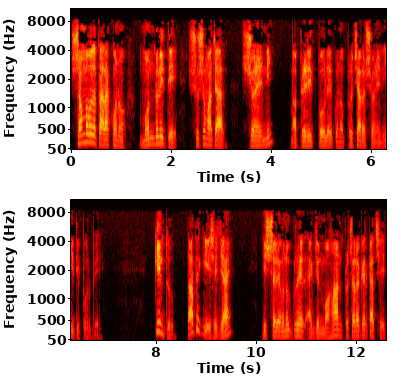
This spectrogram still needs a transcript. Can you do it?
সম্ভবত তারা কোনো মণ্ডলীতে সুসমাচার শোনেননি বা প্রেরিত পৌলের কোনো প্রচারও শোনেনি ইতিপূর্বে। কিন্তু তাতে কি এসে যায়? ঈশ্বরের অনুগ্রহের একজন মহান প্রচারকের কাছে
